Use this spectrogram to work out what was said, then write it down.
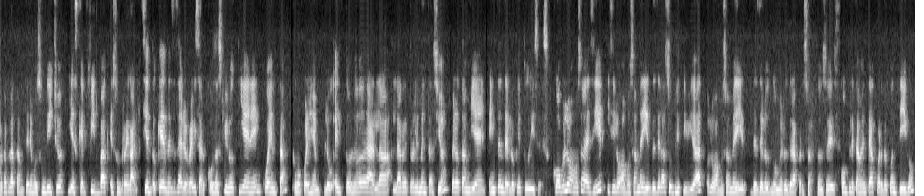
Startup Latam tenemos un dicho y es que el feedback es un regalo. Siento que es necesario revisar cosas que uno tiene en cuenta, como por ejemplo el tono de dar la, la retroalimentación, pero también entender lo que tú dices, cómo lo vamos a decir y si lo vamos a medir desde la subjetividad o lo vamos a medir desde los números de la persona. Entonces, completamente de acuerdo contigo.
